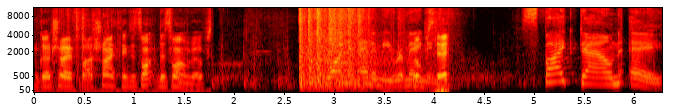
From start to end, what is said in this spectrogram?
I'm gonna try a flashlight. I think this one. this one on ropes. One enemy Ropes remaining. dead. Spike down A.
